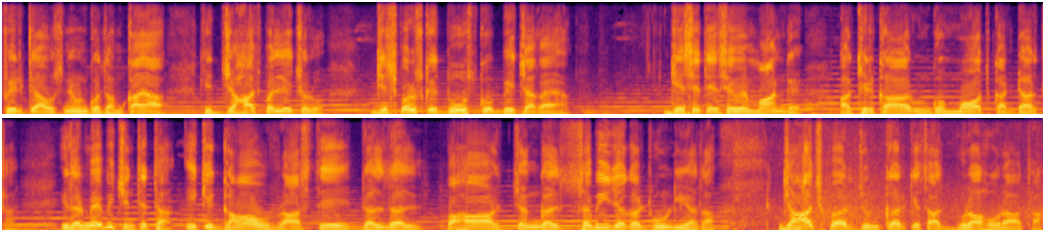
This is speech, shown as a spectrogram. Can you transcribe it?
फिर क्या उसने उनको धमकाया कि जहाज़ पर ले चलो, जिस पर उसके दोस्त को बेचा गया। जैसे तैसे वे मान गए। आखिरकार उनको मौत का डर था। इधर मैं भी चिंतित था। एक एक गाँव, रास्ते, दलदल पहाड़, जंगल सभी जगह ढूंढ लिया था। जहाज़ पर जुनकर के साथ बुरा हो रहा था।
